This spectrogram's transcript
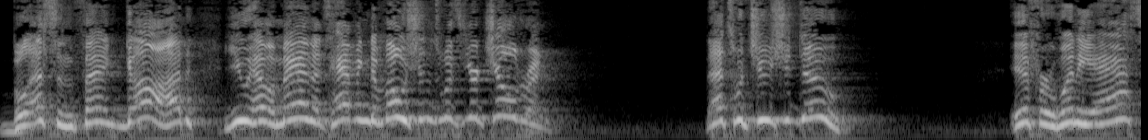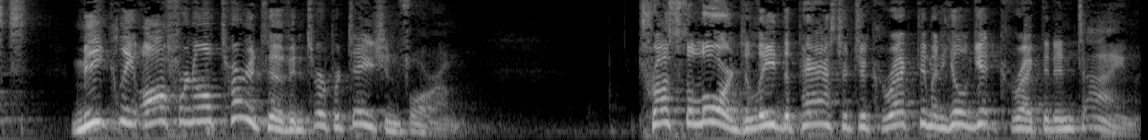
Bless and thank God you have a man that's having devotions with your children. That's what you should do. If or when he asks, meekly offer an alternative interpretation for him. Trust the Lord to lead the pastor to correct him, and he'll get corrected in time.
